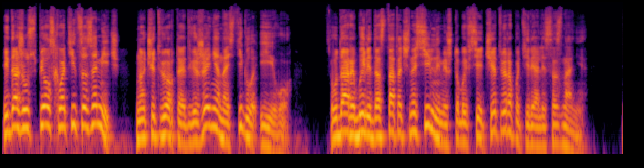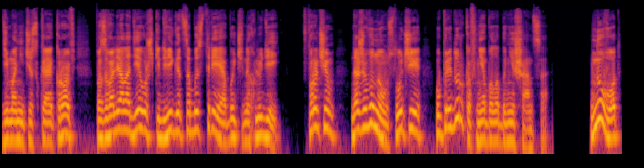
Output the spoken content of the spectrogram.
и даже успел схватиться за меч, но четвертое движение настигло и его. Удары были достаточно сильными, чтобы все четверо потеряли сознание. Демоническая кровь позволяла девушке двигаться быстрее обычных людей. Впрочем, даже в ином случае у придурков не было бы ни шанса. «Ну вот»,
